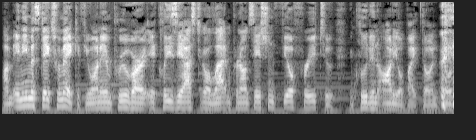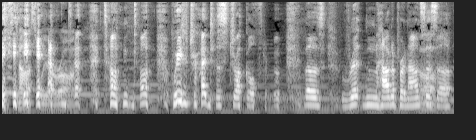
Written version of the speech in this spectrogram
um, any mistakes we make. If you want to improve our ecclesiastical Latin pronunciation, feel free to include an audio bite, though, and don't just tell us we were wrong. don't don't. We've tried to struggle through those written how to pronounce this. So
